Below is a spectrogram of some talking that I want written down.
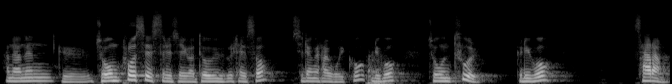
하나는 그 좋은 프로세스를 제가 도입을 해서 실행을 하고 있고, 그리고 좋은 툴, 그리고 사람,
